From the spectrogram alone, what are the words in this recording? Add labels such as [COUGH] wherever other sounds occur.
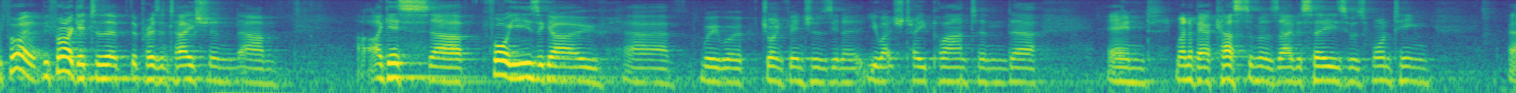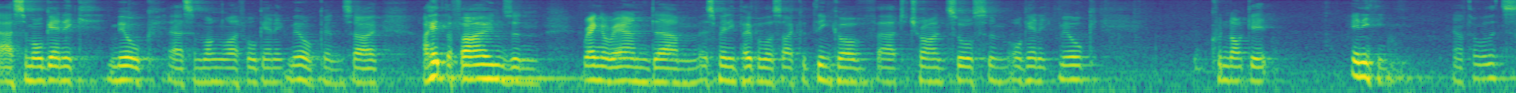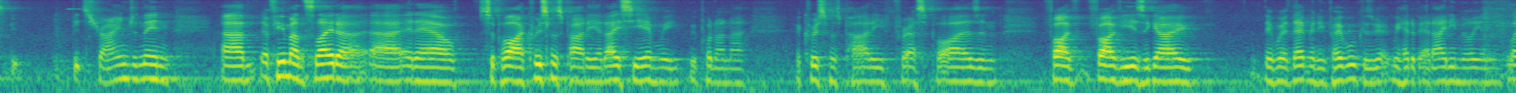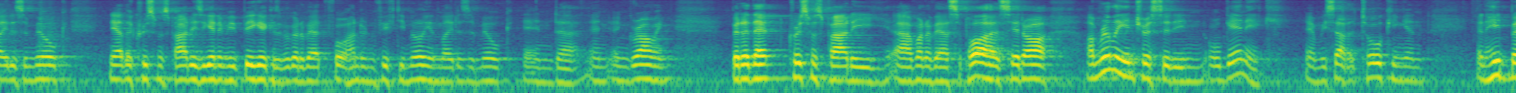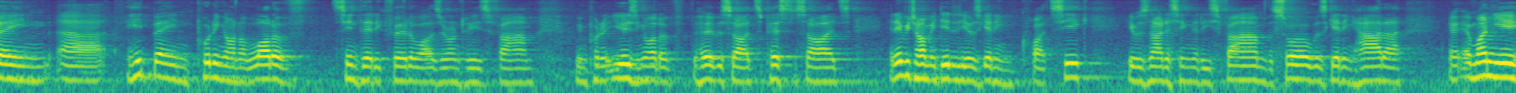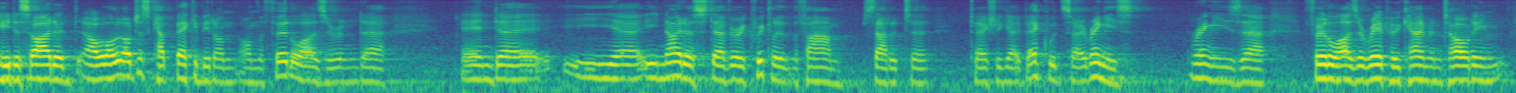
before I, before I get to the, the presentation, um, I guess uh, four years ago uh, we were joint ventures in a UHT plant, and uh, and one of our customers overseas was wanting uh, some organic milk, uh, some long life organic milk, and so I hit the phones and rang around um, as many people as I could think of uh, to try and source some organic milk. Could not get anything. And I thought, well, that's a bit, bit strange. And then um, a few months later, uh, at our supplier Christmas party at ACM, we, we put on a, a Christmas party for our suppliers. And five, five years ago, there weren't that many people because we, we had about 80 million litres of milk. Now the Christmas parties are getting a bit bigger because we've got about 450 million litres of milk and, uh, and, and growing. But at that Christmas party, uh, one of our suppliers said, Oh, I'm really interested in organic. And we started talking, and, and he'd, been, uh, he'd been putting on a lot of synthetic fertiliser onto his farm, been putting, using a lot of herbicides, pesticides, and every time he did it, he was getting quite sick. He was noticing that his farm, the soil was getting harder, and one year he decided, oh, well, I'll just cut back a bit on, on the fertiliser. And, uh, and uh, he, uh, he noticed uh, very quickly that the farm started to, to actually go backwards. So he rang his, rang his uh, fertiliser rep who came and told him,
